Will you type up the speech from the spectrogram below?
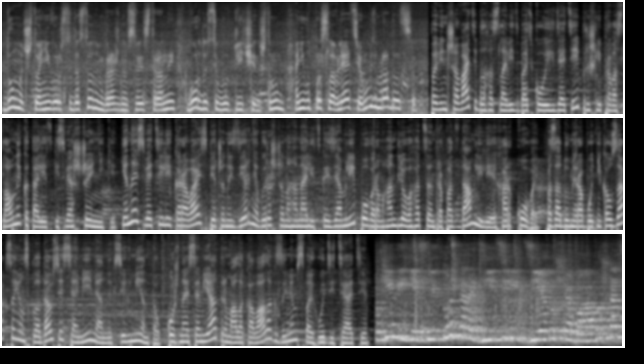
думать, что они вырастут достойными гражданами своей страны, гордостью будут личены, что мы, они будут прославлять ее, а мы будем радоваться. Павіншаваць і благаславіць бацькоў іх дзяцей прыйшлі праваслаўныя каталіцкі свяшчэннікі. Яны асвяцілі і каравай спечаны зерня вырашчанага на лідскай зямлі поварам гандлёвага цэнтра паддам лілея Харковай. Па задуме работнікаў ЗАГСа ён складаўся з сямі імянных сегментаў. Кожная сям'я атрымала кавалак з імем свайго дзіцяці. У Киры есть не только родители, дедушка, бабушка,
